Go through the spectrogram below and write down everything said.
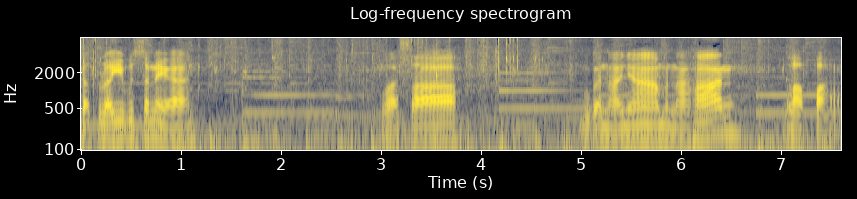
Satu lagi pesan ya kan. Puasa bukan hanya menahan lapar,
